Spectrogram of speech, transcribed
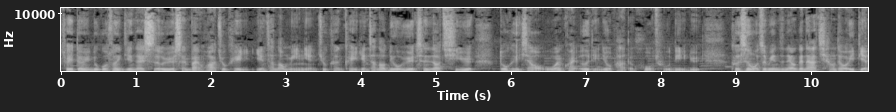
所以等于如果说你今天在十二月申办的话，就可以延长到明年，就可能可以延长到六月，甚至到七月都可以享有五万块二点六帕的活储利率。可是我这边真的要跟大家强调一点，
